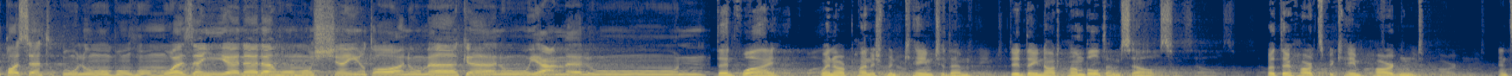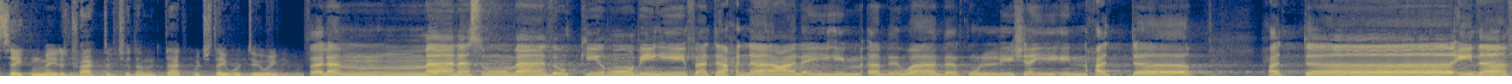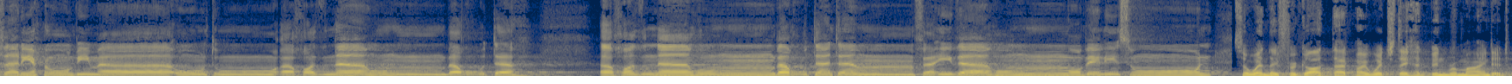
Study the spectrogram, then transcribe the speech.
قست قلوبهم وزين لهم الشيطان ما كانوا يعملون Then why, when our punishment came to them, did they not humble themselves? But their hearts became hardened, and Satan made attractive to them that which they were doing. فلما نسوا ما ذكروا به فتحنا عليهم أبواب كل شيء حتى حتى إذا فرحوا بما أوتوا أخذناهم بغتة أخذناهم بغتة فإذا هم مبلسون So when they forgot that by which they had been reminded,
